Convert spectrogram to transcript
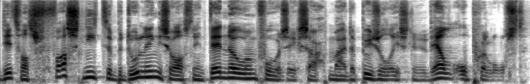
dit was vast niet de bedoeling zoals Nintendo hem voor zich zag, maar de puzzel is nu wel opgelost.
